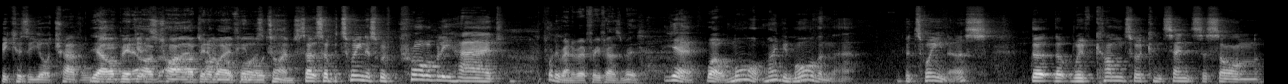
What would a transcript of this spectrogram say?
because of your travels. Yeah, I've been- you get to I've- I've been away a few more times. So, so between us, we've probably had probably around about three thousand beers. yeah, well, more, maybe more than that between us. That that we've come to a consensus on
